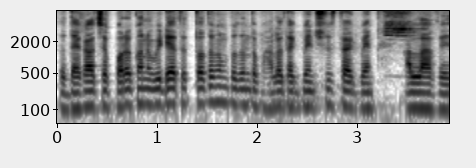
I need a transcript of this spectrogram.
তো দেখা হচ্ছে পরে কোনো ভিডিওতে। ততক্ষণ পর্যন্ত ভালো থাকবেন, সুস্থ থাকবেন। আল্লাহ হাফেজ।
